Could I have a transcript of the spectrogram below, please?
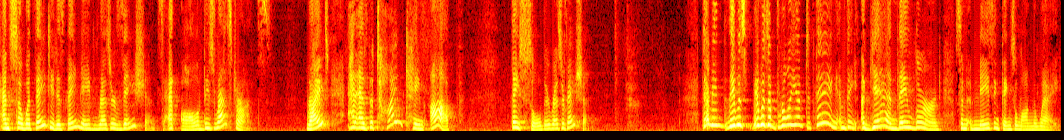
And so what they did is they made reservations at all of these restaurants, right? And as the time came up, they sold their reservation. I mean, it was, it was a brilliant thing. And they, again, they learned some amazing things along the way.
